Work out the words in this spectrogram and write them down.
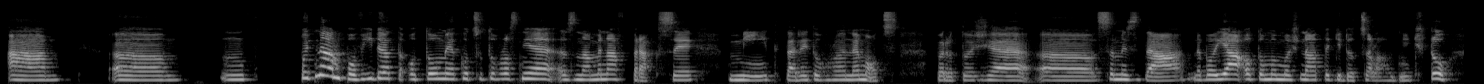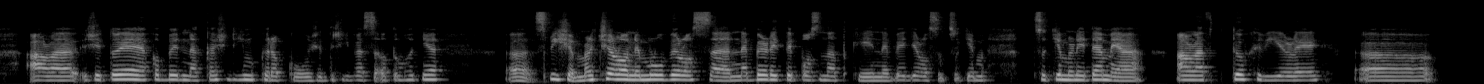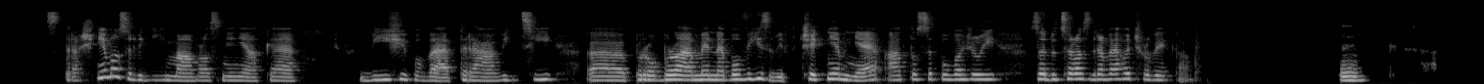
A uh, pojď nám povídat o tom, jako co to vlastně znamená v praxi mít tady tuhle nemoc, protože uh, se mi zdá, nebo já o tom možná teď docela hodně čtu, ale že to je jakoby na každém kroku, že dříve se o tom hodně spíše mlčelo, nemluvilo se, nebyly ty poznatky, nevědělo se, co těm co těm lidem je, ale v tuto chvíli uh, strašně moc lidí má vlastně nějaké výživové, trávící uh, problémy nebo výzvy, včetně mě, a to se považují za docela zdravého člověka. Mm.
